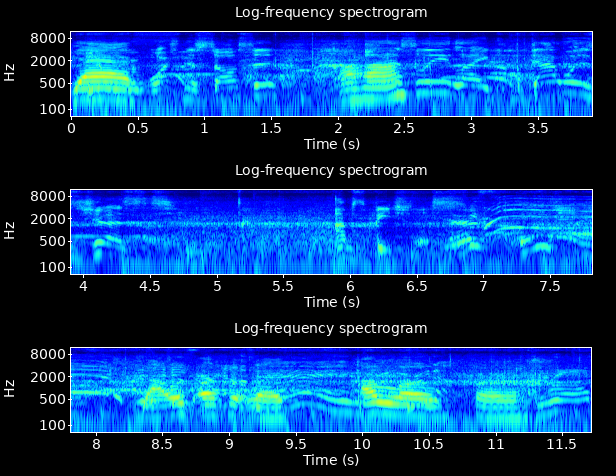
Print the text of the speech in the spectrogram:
Yes. You know, we were watching the salsa. Uh-huh. Honestly, like, that was just... I'm speechless. That was effortless. I love her. Drop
